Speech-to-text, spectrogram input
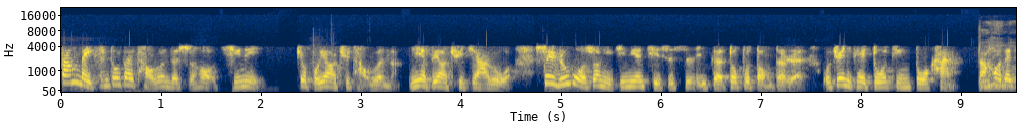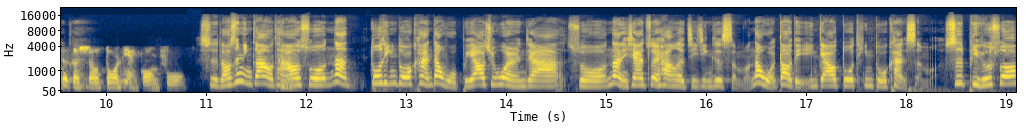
当每个人都在讨论的时候，请你就不要去讨论了，你也不要去加入。所以如果说你今天其实是一个都不懂的人，我觉得你可以多听多看。然后在这个时候多练功夫。是老师，您刚刚有谈到说，嗯、那多听多看，但我不要去问人家说，那你现在最夯的基金是什么？那我到底应该要多听多看什么？是比如说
